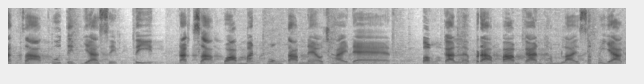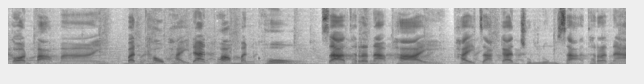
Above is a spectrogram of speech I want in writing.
รักษาผู้ติดยาเสพติด รักษาความมั่นคงตามแนวชายแดน ป้องกันและปราบปรามการทำลายทรัพยากรป่าไม้ บรรเทาภัยด้านความมั่นคง สาธารณภัย ภัยจากการชุมนุมสาธารณะ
